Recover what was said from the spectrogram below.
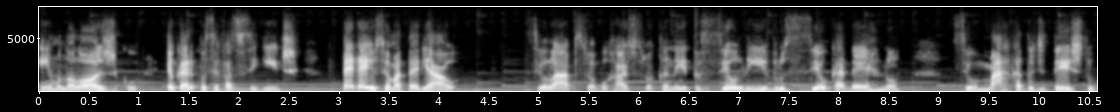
imunológico, eu quero que você faça o seguinte: pega aí o seu material, seu lápis, sua borracha, sua caneta, seu livro, seu caderno, seu marcador de texto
